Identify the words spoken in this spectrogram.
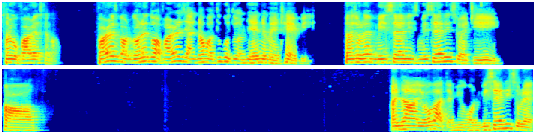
အဲ့လို virus ကတော့ virus ကောင်ကောင်လည်းသူက virus ကြာနောက်မှာသူ့ကိုသူအမြဲနာမည်ထည့်ပြီး ဒါဆိုလဲ measles measles ဆိုတဲ့ဒီအာအနာယောဂတစ်မျိုးပေါ့ measles ဆိုတဲ့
